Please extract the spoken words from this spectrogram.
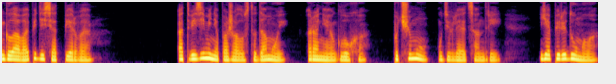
Глава 51. «Отвези меня, пожалуйста, домой», — роняю глухо. «Почему?» — удивляется Андрей. «Я передумала».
